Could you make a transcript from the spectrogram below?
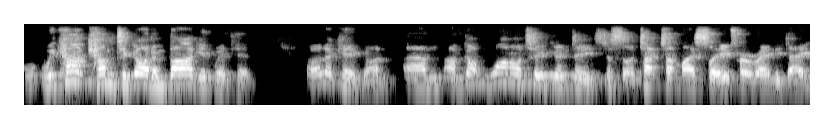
We can't come to God and bargain with him oh, look here, God, um, I've got one or two good deeds just sort of tucked up my sleeve for a rainy day.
